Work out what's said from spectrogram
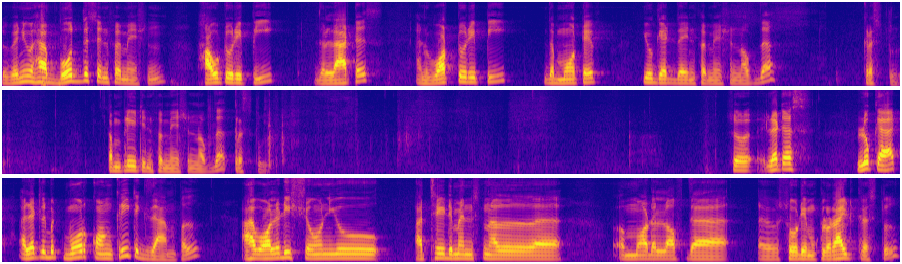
So, when you have both this information how to repeat the lattice and what to repeat the motif you get the information of the crystal complete information of the crystal. So, let us look at a little bit more concrete example. I have already shown you a three dimensional uh, model of the uh, sodium chloride crystal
